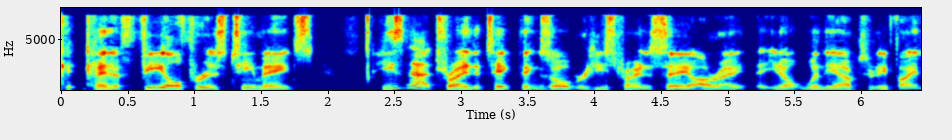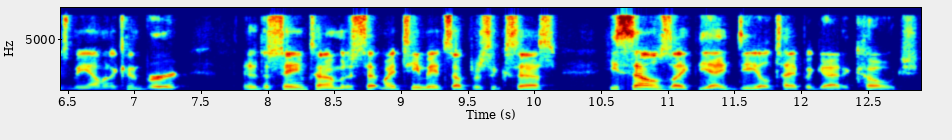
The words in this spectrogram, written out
c- kind of feel for his teammates. He's not trying to take things over. He's trying to say, all right, you know, when the opportunity finds me, I'm going to convert, and at the same time, I'm going to set my teammates up for success. He sounds like the ideal type of guy to coach,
